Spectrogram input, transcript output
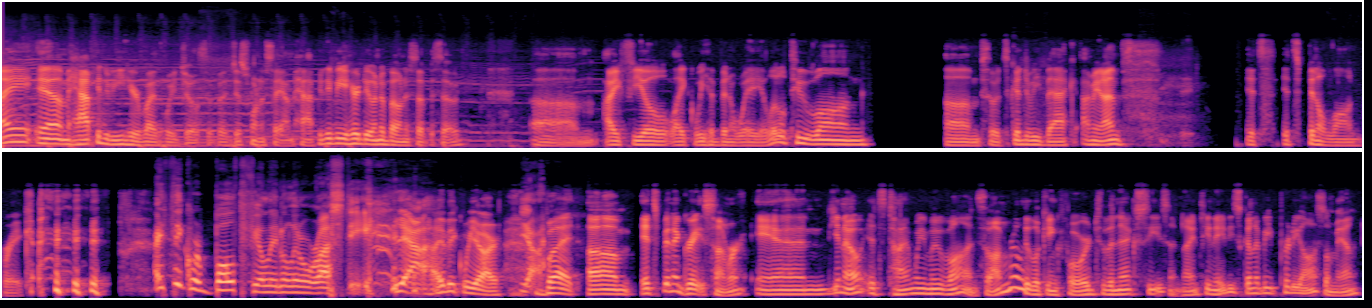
I am happy to be here, by the way, Joseph. I just want to say I'm happy to be here doing a bonus episode. Um, I feel like we have been away a little too long. Um, so it's good to be back. I mean, I'm. It's it's been a long break. I think we're both feeling a little rusty. yeah, I think we are. yeah. But um, it's been a great summer, and you know it's time we move on. So I'm really looking forward to the next season. 1980 is going to be pretty awesome, man.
